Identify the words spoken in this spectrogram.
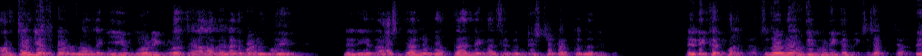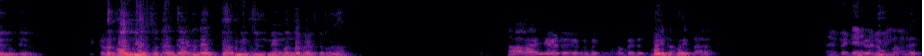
అర్థం చేసుకోవడం రావాలి. ఈ మూడు ఇప్పుడు చాలా వెనకబడి ఉంది. నేను ఈ రాష్ట్రాన్ని మొత్తాన్ని కలిసి దృష్టి పెడుతున్నది నేను ఇక్కడ పనిచేస్తున్నాను కాబట్టి ఇప్పుడు ఇక్కడ నుంచి చెప్తాను నేను. ఇక్కడ పనిచేస్తున్నాను కాబట్టి నేను గమనించింది మీ ముందు పెడుతున్నా. ఆ ఏడు ఎనిమిది తొమ్మిది పైన పైన. తెలుగులోనే-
